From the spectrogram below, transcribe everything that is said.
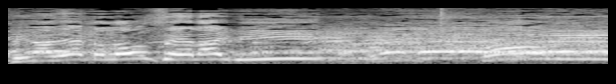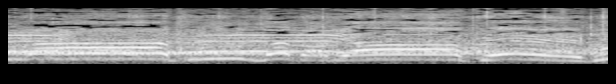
ဖေနာလေးတစ်လုံးဆယ်လိုက်ပြီဟောပြီဗျာသူလက်ပါဗျာကဲခု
